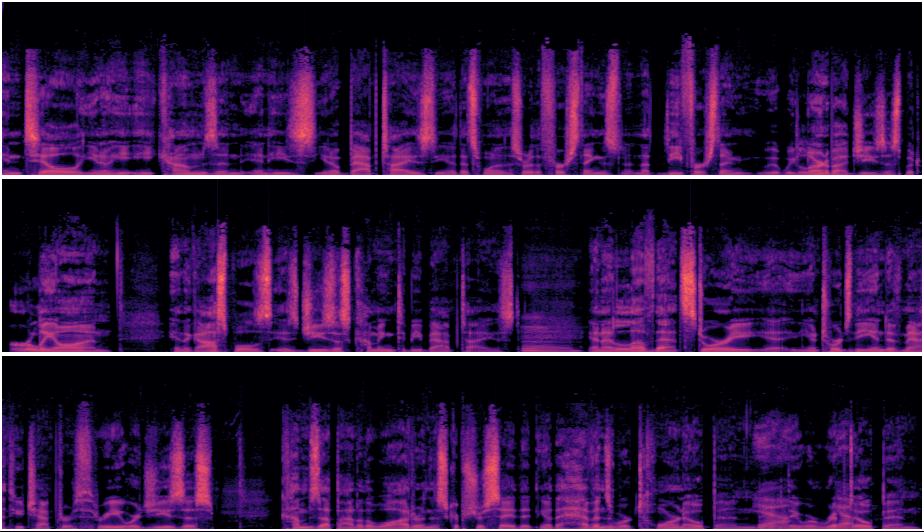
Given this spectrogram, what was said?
until you know he, he comes and, and he's you know baptized you know that's one of the sort of the first things not the first thing that we learn about jesus but early on in the gospels is jesus coming to be baptized mm. and i love that story uh, you know towards the end of matthew chapter 3 where jesus comes up out of the water and the scriptures say that you know the heavens were torn open yeah. they, they were ripped yep. open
